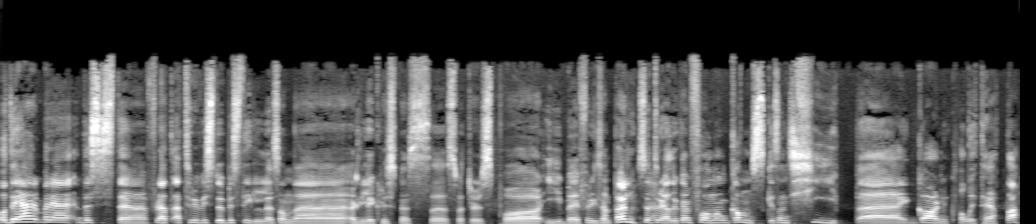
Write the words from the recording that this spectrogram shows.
Og det er bare det siste, for jeg tror hvis du bestiller sånne ugly Christmas eh, sweaters på eBay f.eks., så Ja. tror jeg du kan få noen ganske sånn kjipe garnkvaliteter.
